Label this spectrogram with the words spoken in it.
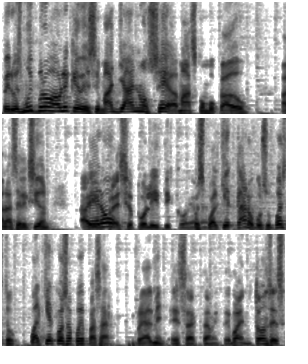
pero es muy mm. probable que Benzema ya no sea más convocado a la selección. Hay un precio político. Pues cualquier, claro, por supuesto, cualquier cosa puede pasar, realmente. Exactamente. Bueno, entonces,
